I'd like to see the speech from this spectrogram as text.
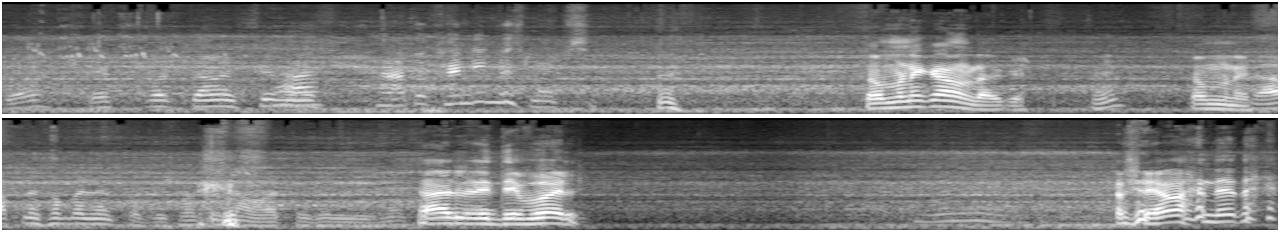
એક્સપર્ટ ચાન્સ છે હા તો ઠંડી જ લાગશે તમને કેમ લાગે? હે? તમને? આપણે ખબર નથી પડતી ખોટી વાત કરી સારી રીતે બોલ. રેવા દેતા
